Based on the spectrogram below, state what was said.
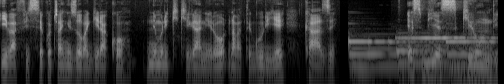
ibafiseko canke izobagirako. Ni muri iki kiganiro nabateguriye kaze. SBS Kirundi.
